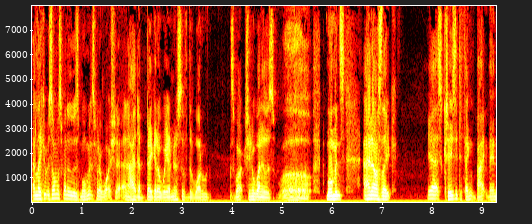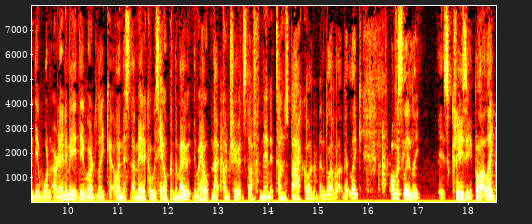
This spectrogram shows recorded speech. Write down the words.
And, like, it was almost one of those moments where I watched it and I had a bigger awareness of the world as works. You know, one of those, whoa moments. And I was like, yeah, it's crazy to think back then they weren't our enemy. They were like on this. America was helping them out. They were helping that country out and stuff, and then it turns back on them and blah blah. But like, obviously, like it's crazy. But like,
